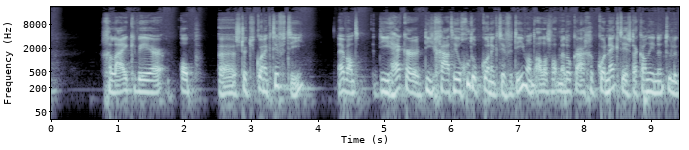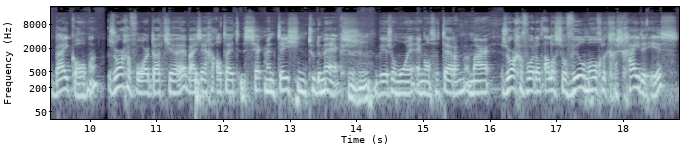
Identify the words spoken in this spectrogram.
gelijk weer op eh, een stukje connectivity. Want die hacker die gaat heel goed op connectivity. Want alles wat met elkaar geconnect is, daar kan die natuurlijk bij komen. Zorg ervoor dat je, hè, wij zeggen altijd segmentation to the max. Weer zo'n mooie Engelse term. Maar zorg ervoor dat alles zoveel mogelijk gescheiden is.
